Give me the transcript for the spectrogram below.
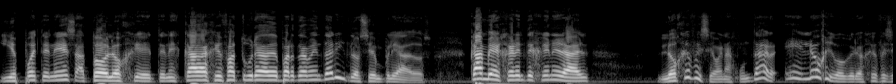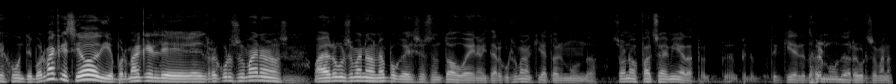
y después tenés a todos los que tenés cada jefatura departamental y los empleados. Cambia el gerente general, los jefes se van a juntar. Es lógico que los jefes se junten, por más que se odie, por más que el, recurso humano, mm. el recurso humano no, porque ellos son todos buenos, y el recurso humano quiere a todo el mundo. Son unos falsos de mierda, pero, te quieren a todo el mundo de recursos humanos.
